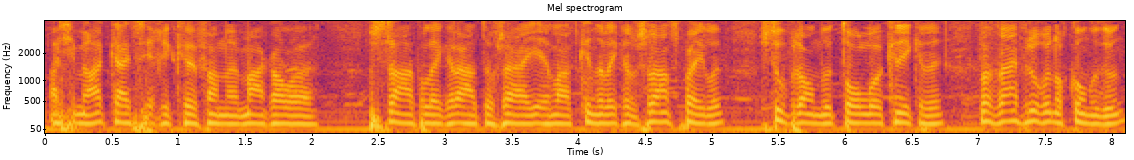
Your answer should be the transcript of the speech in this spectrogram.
als je me uitkijkt, zeg ik van maak alle straten lekker autovrij en laat kinderen lekker op straat spelen. Stoepranden, tollen, knikkeren, wat wij vroeger nog konden doen.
